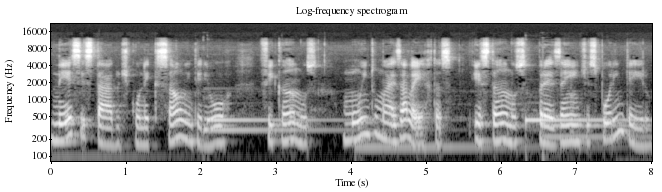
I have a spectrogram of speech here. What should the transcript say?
Nesse estado de conexão interior, ficamos muito mais alertas, estamos presentes por inteiro.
